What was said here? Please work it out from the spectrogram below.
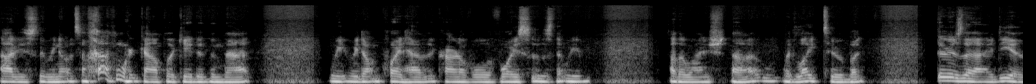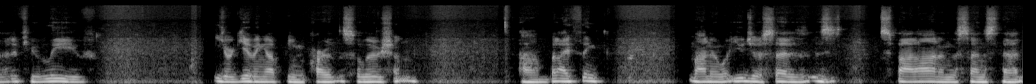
obviously, we know it's a lot more complicated than that. We, we don't quite have the carnival of voices that we otherwise uh, would like to, but there is that idea that if you leave, you're giving up being part of the solution. Um, but I think, Manu, what you just said is, is spot on in the sense that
